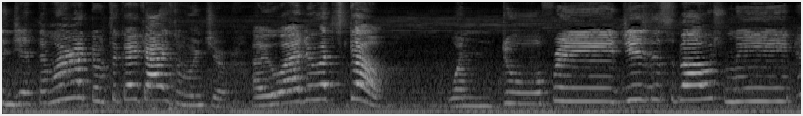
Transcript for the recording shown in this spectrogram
and gentlemen, welcome to Great Guys Adventure. Are you ready? Let's go! One, two, three, Jesus loves me.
